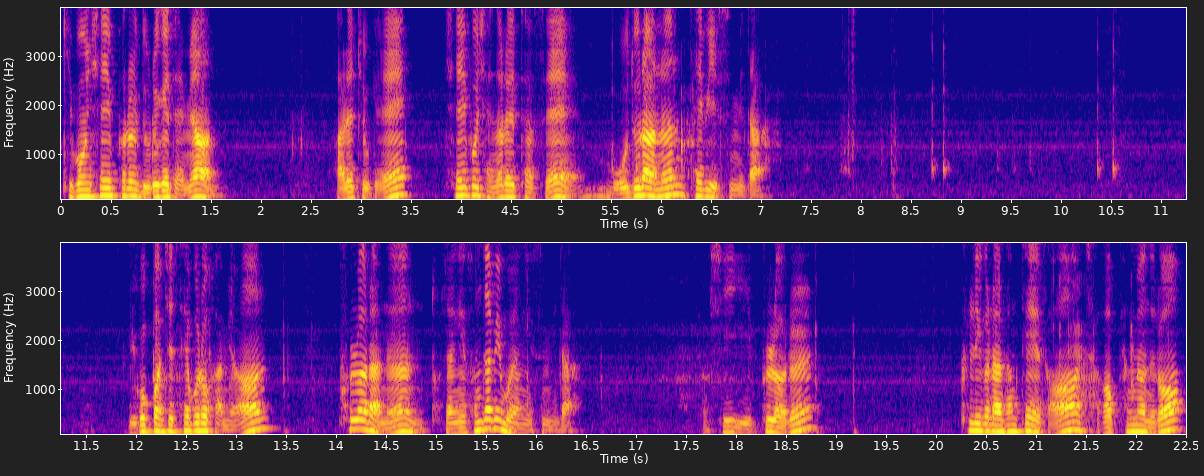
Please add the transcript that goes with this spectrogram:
기본 쉐이프를 누르게 되면 아래쪽에 쉐이프 제너레이터스에 모드라는 탭이 있습니다. 일곱 번째 탭으로 가면 플러라는 도장의 손잡이 모양이 있습니다. 역시 이 플러를 클릭을 한 상태에서 작업 평면으로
